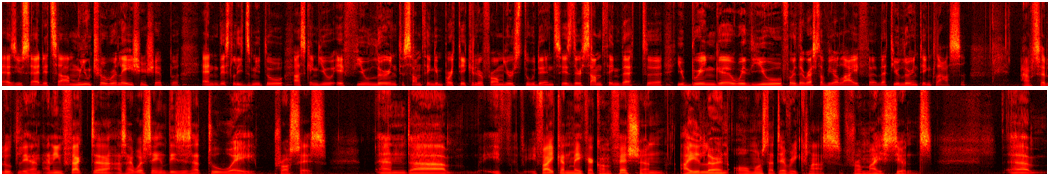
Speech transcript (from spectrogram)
as you said, it's a mutual relationship. And this leads me to asking you if you learned something in particular from your students. Is there something that you bring with you for the rest of your life? Uh, that you learned in class. Absolutely, and and in fact, uh, as I was saying, this is a two-way process, and uh, if if I can make a confession, I learn almost at every class from my students. Um,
